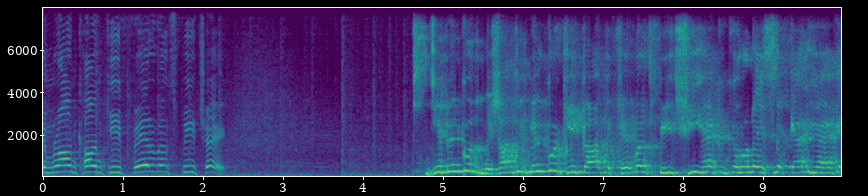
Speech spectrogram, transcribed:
इमरान खान की फेयरवेल स्पीच है? जी बिल्कुल निशान जी बिल्कुल ठीक कहा ये फेयरवेल स्पीच ही है, क्योंकि उन्होंने इसमें कह दिया है कि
